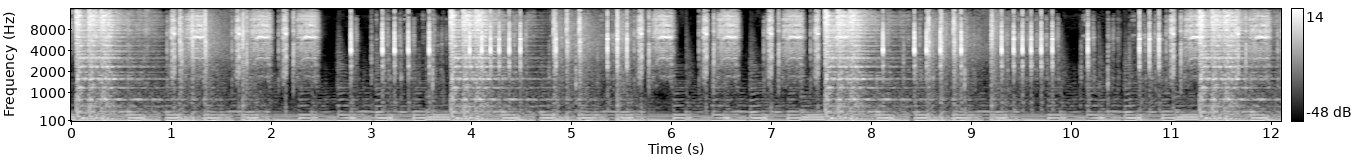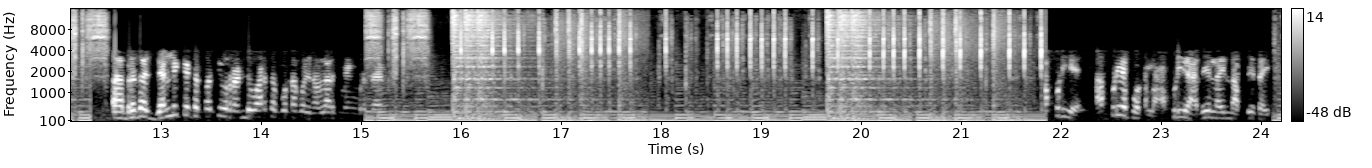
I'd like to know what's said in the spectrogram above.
பிரதர் ஜல்லிக்கட்டை பத்தி ஒரு ரெண்டு வார்த்தை போட்டா கொஞ்சம் நல்லா இருக்குமே பிரதர் அப்படியே அப்படியே போட்டலாம் அப்படியே அதே லைன் அப்படியே டைப்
